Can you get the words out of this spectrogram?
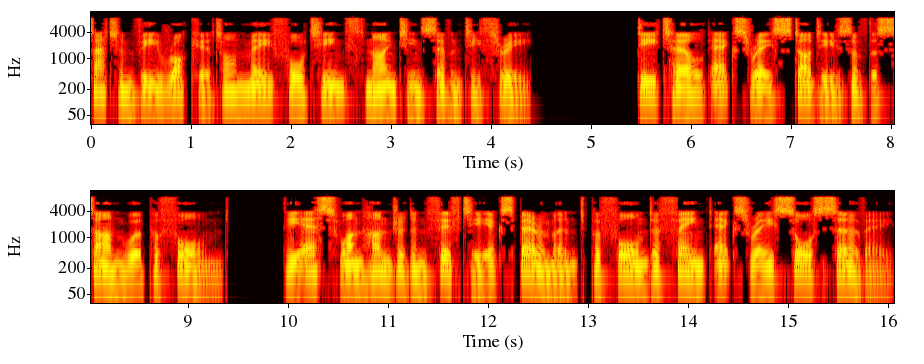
Saturn V rocket on May 14, 1973. Detailed X-ray studies of the Sun were performed. The S-150 experiment performed a faint X-ray source survey.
